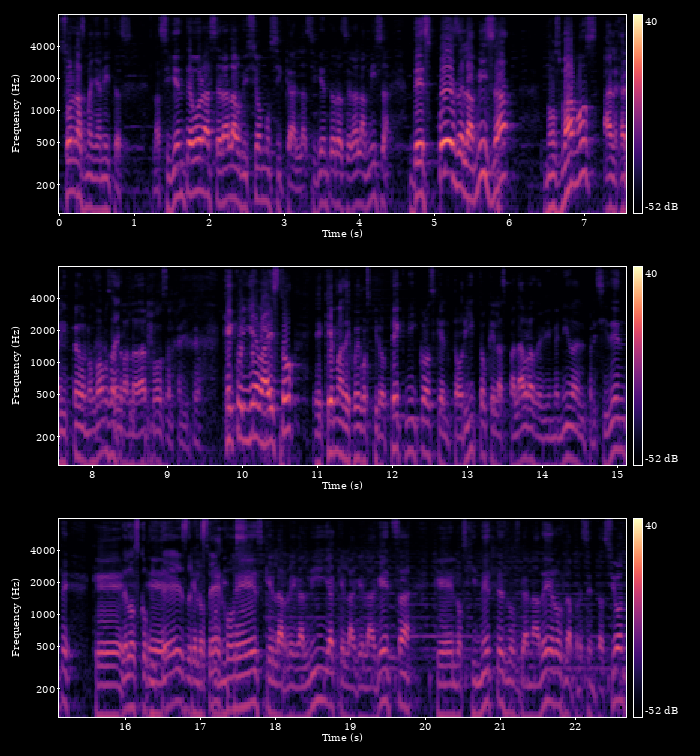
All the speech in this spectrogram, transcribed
son las mañanitas. La siguiente hora será la audición musical. La siguiente hora será la misa. Después de la misa, nos vamos al jaripeo. Nos vamos a trasladar todos al jaripeo. ¿Qué conlleva esto? Eh, quema de juegos pirotécnicos, que el torito, que las palabras de bienvenida del presidente, que, De los comités, de que los comités, que la regalía, que la guelaguetza, que los jinetes, los ganaderos, la presentación,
